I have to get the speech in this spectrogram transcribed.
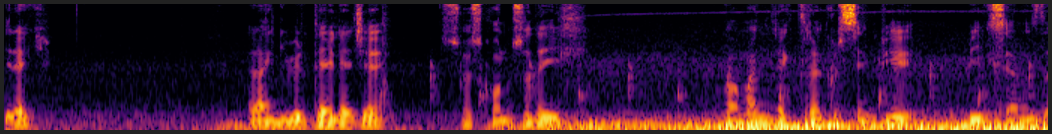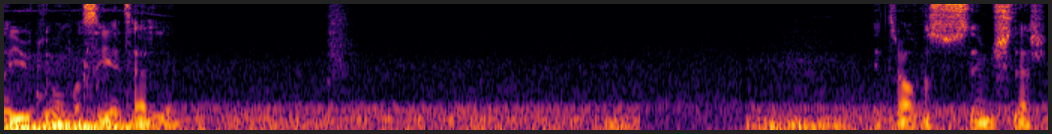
direkt. Herhangi bir DLC söz konusu değil. Normal direkt Trackers MP bilgisayarınızda yüklü olması yeterli. Etrafı süslemişler.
